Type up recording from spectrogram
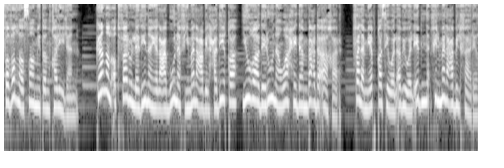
فظل صامتا قليلا. كان الأطفال الذين يلعبون في ملعب الحديقة يغادرون واحدا بعد آخر فلم يبق سوى الأب والابن في الملعب الفارغ.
